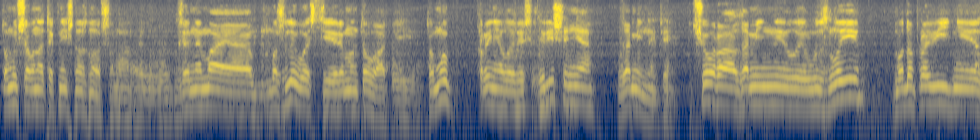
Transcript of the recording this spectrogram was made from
тому що вона технічно зношена. Вже немає можливості ремонтувати її. Тому прийняли рішення замінити. Вчора замінили узли водопровідні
